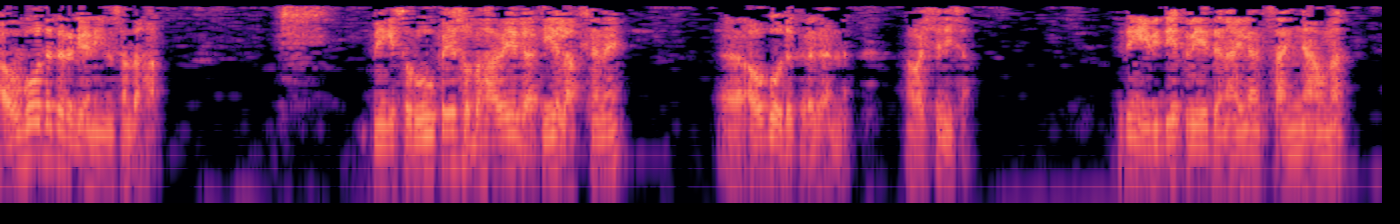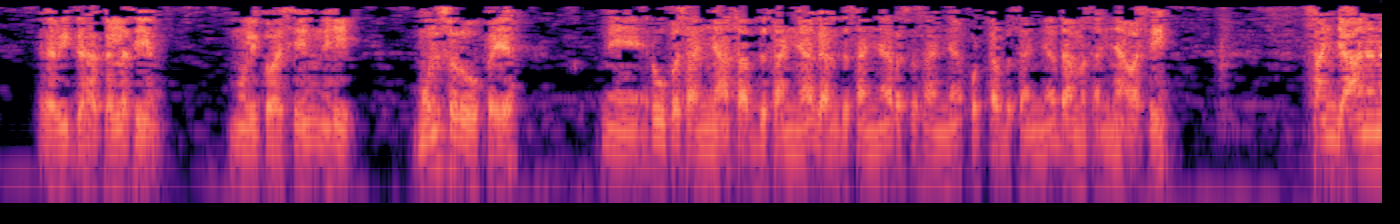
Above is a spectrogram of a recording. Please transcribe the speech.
අවබෝධ කර ගැනීම සඳහා. මේකේ ස්වરૂපයේ ස්වභාවයේ ගතිය ලක්ෂණය අවබෝධ කරගන්න අවශ්‍ය නිසා. ඉතින් මේ විදිහට වේදනා ඊළඟ සංඥා වුණත් විග්‍රහ කරලා තියෙනවා. මූලික වශයෙන් එහි මුල් ස්වરૂපය මේ රූප සංඥා, ශබ්ද සංඥා, ගන්ධ සංඥා, රස සංඥා, පොට්ටබ්බ සංඥා, ධම්ම සංඥා වශයෙන් සංජානන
